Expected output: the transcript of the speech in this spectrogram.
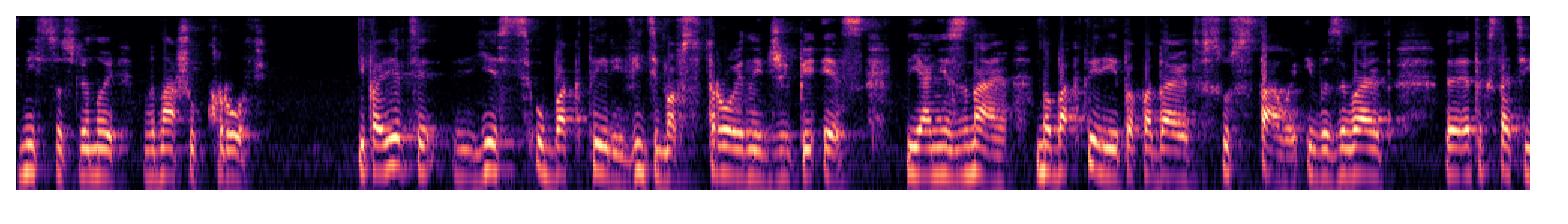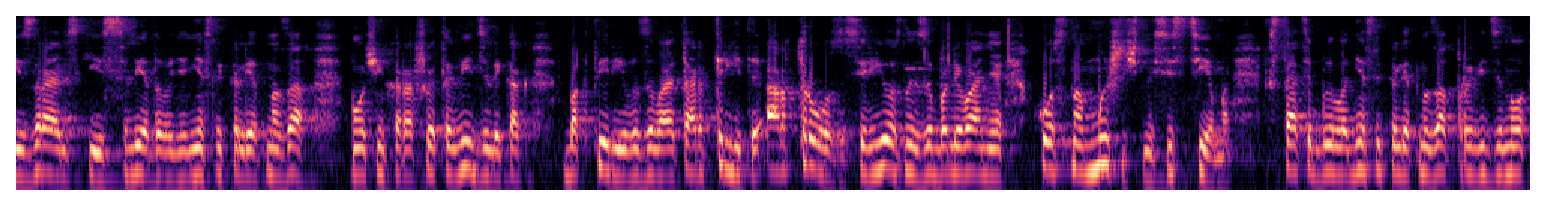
вместе со слюной в нашу кровь. И поверьте, есть у бактерий, видимо, встроенный GPS. Я не знаю, но бактерии попадают в суставы и вызывают это, кстати, израильские исследования несколько лет назад. Мы очень хорошо это видели, как бактерии вызывают артриты, артрозы, серьезные заболевания костно-мышечной системы. Кстати, было несколько лет назад проведено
